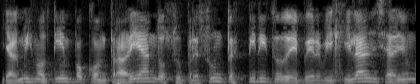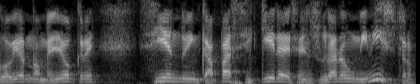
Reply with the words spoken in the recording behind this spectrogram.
y al mismo tiempo contrariando su presunto espíritu de hipervigilancia de un gobierno mediocre, siendo incapaz siquiera de censurar a un ministro,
